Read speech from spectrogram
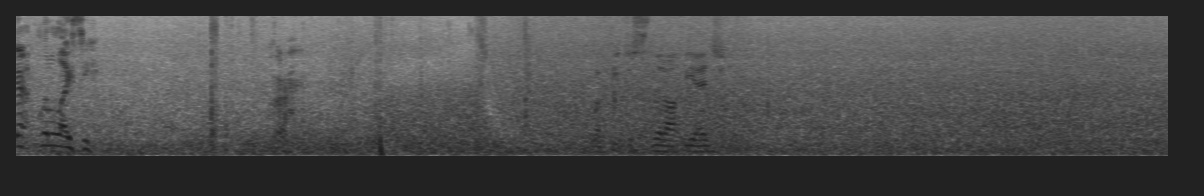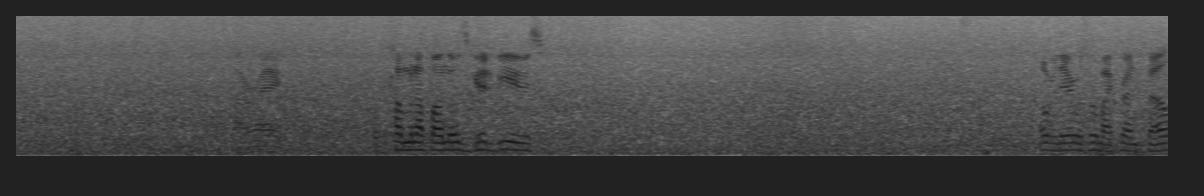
Yeah, a little icy. My feet just slid off the edge. All right, we're coming up on those good views. Over there was where my friend fell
